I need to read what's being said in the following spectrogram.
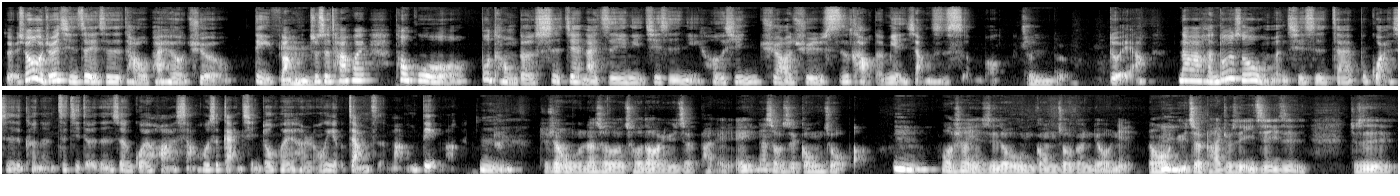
对，所以我觉得其实这也是塔罗牌很有趣的地方，嗯就是它会透过不同的事件来指引你，其实你核心需要去思考的面向是什么。真的，对啊，那很多时候我们其实，在不管是可能自己的人生规划上，或是感情，都会很容易有这样子的盲点嘛。嗯。就像我那时候抽到愚者牌，诶，那时候是工作吧，嗯。我好像也是都问工作跟流年，然后嗯。愚者牌就是一直一直就是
